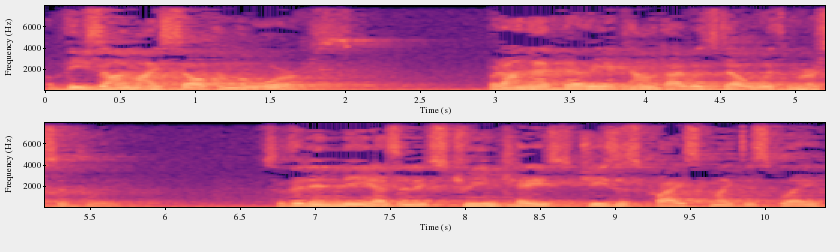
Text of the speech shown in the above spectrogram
Of these I myself am the worst. But on that very account I was dealt with mercifully, so that in me, as an extreme case, Jesus Christ might display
